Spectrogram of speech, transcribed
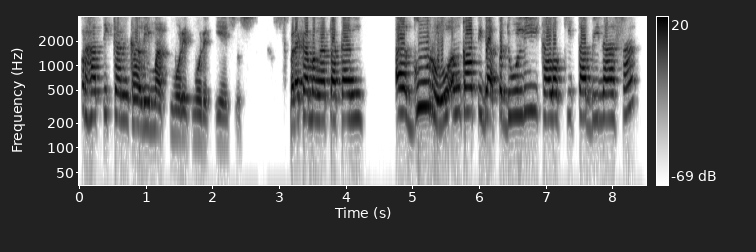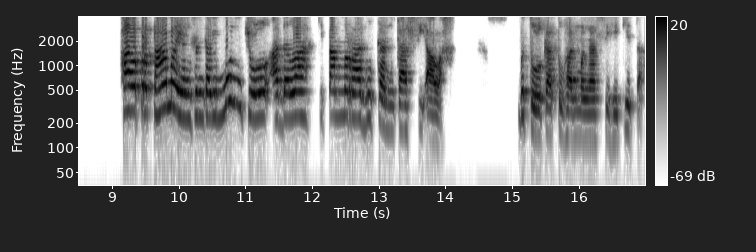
Perhatikan kalimat murid-murid Yesus. Mereka mengatakan, e, Guru, engkau tidak peduli kalau kita binasa? Hal pertama yang sering kali muncul adalah kita meragukan kasih Allah. Betulkah Tuhan mengasihi kita?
